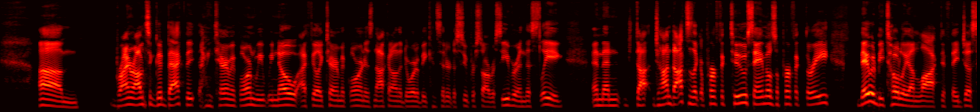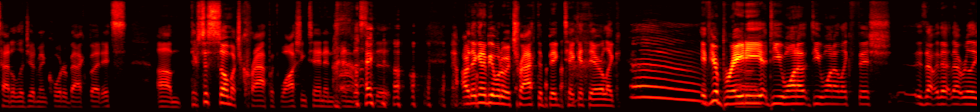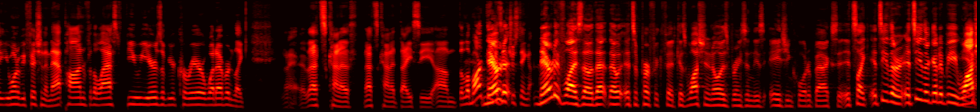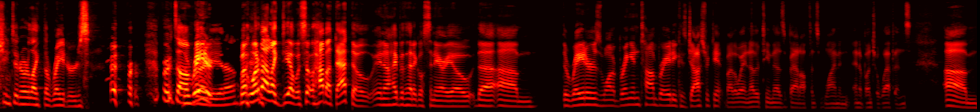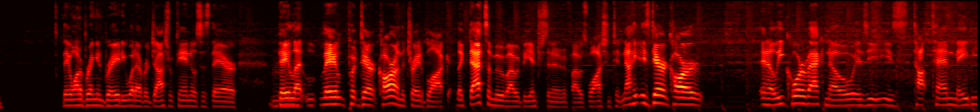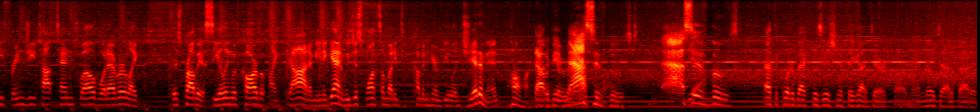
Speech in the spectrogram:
Um, Brian Robinson, good back. The, I mean, Terry McLaurin. We we know. I feel like Terry McLaurin is knocking on the door to be considered a superstar receiver in this league. And then Do- Jahan Dotson's like a perfect two. Samuel's a perfect three. They would be totally unlocked if they just had a legitimate quarterback. But it's um, there's just so much crap with Washington and and this. The, know. are they going to be able to attract a big ticket there? Like Uh, if you're Brady, do you want to do you want to like fish? Is that, that that really you want to be fishing in that pond for the last few years of your career or whatever? Like that's kind of that's kind of dicey. Um, the Lamar thing is Narrative- interesting. narrative wise though that, that it's a perfect fit because washington always brings in these aging quarterbacks it's like it's either it's either going to be washington or like the raiders for, for tom Raider- brady you know But what about like yeah? So how about that though? In a hypothetical scenario, the um the Raiders want to bring in Tom Brady because Josh McDaniel, by the way, another team that has a bad offensive line and, and a bunch of weapons. Um, they want to bring in Brady, whatever. Josh McDaniels is there. They Mm-hmm. let they put Derek Carr on the trade block. Like that's a move I would be interested in if I was Washington. Now, he- is Derek Carr an elite quarterback? No. Is he? He's top ten, maybe fringy top 10, 12, whatever. Like there's probably a ceiling with Carr, but my God, I mean, again, we just want somebody to come in here and be legitimate. oh my god That would be be a massive boost massive boost at the quarterback position if they got derek carr man no doubt about it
